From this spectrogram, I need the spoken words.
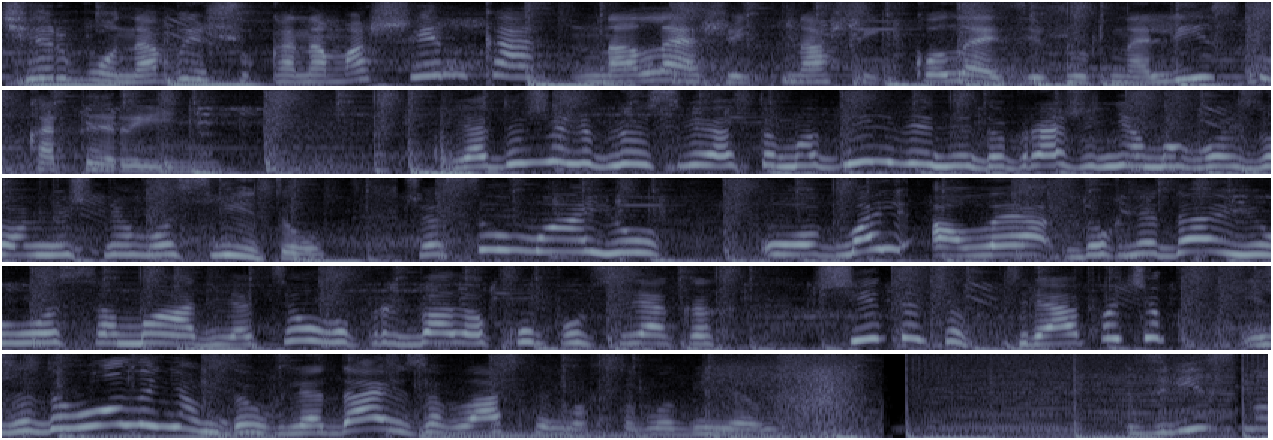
Червона вишукана машинка належить нашій колезі журналісту Катерині. Я дуже люблю свій автомобіль. Він відображення мого зовнішнього світу. Часу маю обмаль, але доглядаю його сама. Для цього придбала купу всіляких щіточок, тряпочок і задоволенням доглядаю за власним автомобілем. Звісно,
